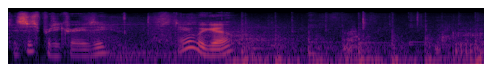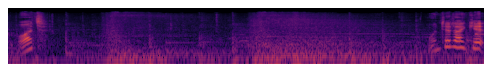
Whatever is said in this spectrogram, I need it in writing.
This is pretty crazy. There we go. What? When did I get...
